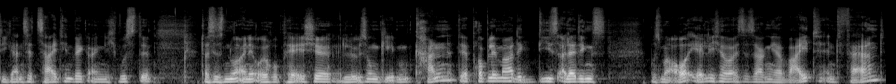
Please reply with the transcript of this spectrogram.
die ganze Zeit hinweg eigentlich wusste, dass es nur eine europäische Lösung geben kann der Problematik. Mhm. Die ist allerdings, muss man auch ehrlicherweise sagen, ja weit entfernt.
